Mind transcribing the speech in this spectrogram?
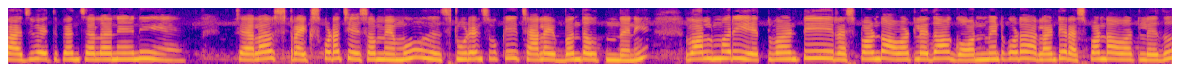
కాజువే ఎత్తు పెంచాలని అని చాలా స్ట్రైక్స్ కూడా చేసాం మేము. స్టూడెంట్స్కి చాలా ఇబ్బంది అవుతుందని. వాళ్ళు మరి ఎటువంటి రెస్పాండ్ అవ్వట్లేదు. ఆ గవర్నమెంట్ కూడా అలాంటి రెస్పాండ్ అవ్వట్లేదు.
